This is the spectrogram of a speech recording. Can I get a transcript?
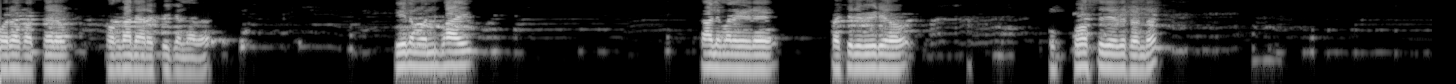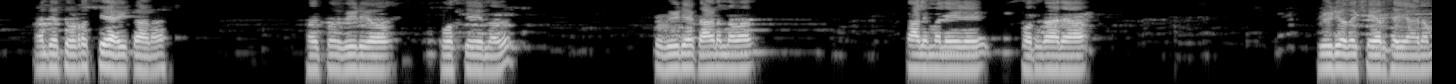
ഓരോ ഭക്തരും പൊങ്കാല അർപ്പിക്കുന്നത്. ഇതിനു മുൻപായി കാളിമലയുടെ മറ്റൊരു വീഡിയോ പോസ്റ്റ് ചെയ്തിട്ടുണ്ട്. അതിന്റെ തുടർച്ചയായിട്ടാണ് ഇപ്പോൾ വീഡിയോ പോസ്റ്റ് ചെയ്യുന്നത്. ഇപ്പോൾ വീഡിയോ കാണുന്നവർ കാളിമലയുടെ പൊങ്കാല വീഡിയോ ഒന്ന് ഷെയർ ചെയ്യാനും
